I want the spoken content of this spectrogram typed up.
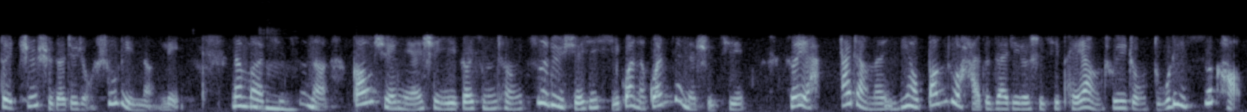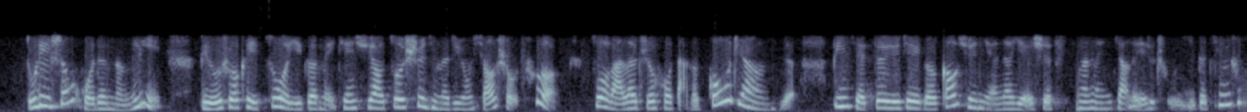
对知识的这种梳理能力。那么其次呢，高学年是一个形成自律学习习惯的关键的时期。所以家长们一定要帮助孩子在这个时期培养出一种独立思考、独立生活的能力。比如说，可以做一个每天需要做事情的这种小手册，做完了之后打个勾这样子。并且对于这个高学年呢，也是刚才你讲的，也是处于一个青春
